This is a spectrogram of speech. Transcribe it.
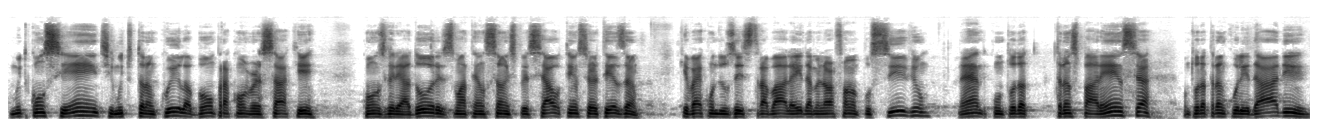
muito consciente, muito tranquila, bom para conversar aqui com os vereadores, uma atenção especial. Tenho certeza que vai conduzir esse trabalho aí da melhor forma possível né, com toda transparência, com toda tranquilidade.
